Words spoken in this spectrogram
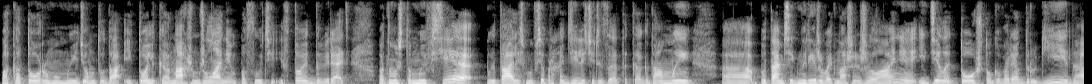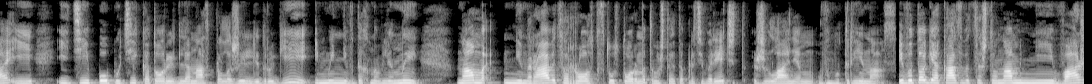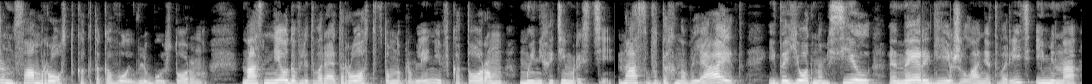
по которому мы идем туда, и только нашим желаниям, по сути, и стоит доверять. Потому что мы все пытались, мы все проходили через это, когда мы э, пытаемся игнорировать наши желания и делать то, что говорят другие, да, и идти по пути, который для нас проложили другие, и мы не вдохновлены нам не нравится рост в ту сторону, потому что это противоречит желаниям внутри нас. И в итоге оказывается, что нам не важен сам рост как таковой в любую сторону. Нас не удовлетворяет рост в том направлении, в котором мы не хотим расти. Нас вдохновляет и дает нам сил, энергии, желание творить именно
